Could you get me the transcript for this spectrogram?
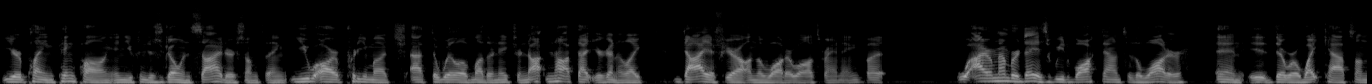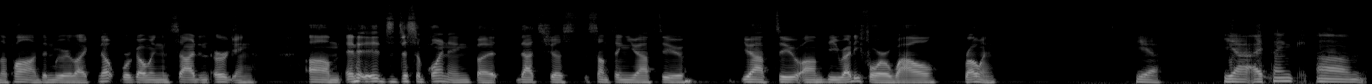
you're playing ping pong and you can just go inside or something. You are pretty much at the will of mother nature. Not not that you're gonna like die if you're out on the water while it's raining but I remember days we'd walk down to the water and it, there were white caps on the pond and we were like nope we're going inside and erging um, and it, it's disappointing but that's just something you have to you have to um, be ready for while rowing Yeah. Yeah, I think um,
